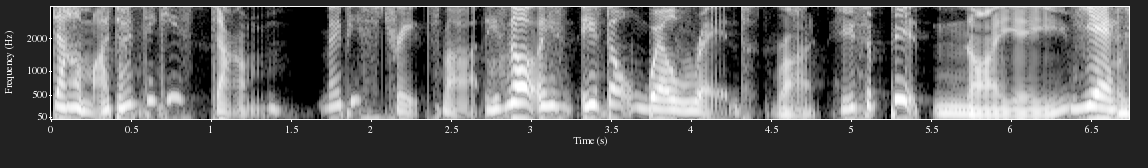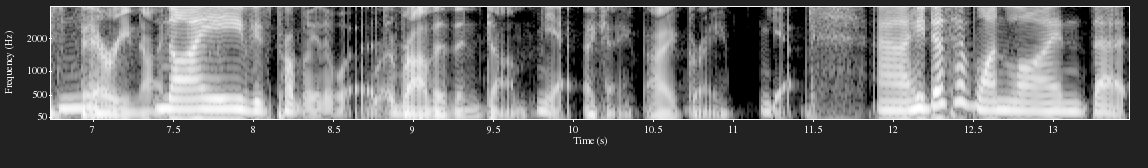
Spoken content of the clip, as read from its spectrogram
dumb. I don't think he's dumb. Maybe street smart. He's not. He's he's not well read. Right. He's a bit naive. Yes, Oh, he's very naive. Naive is probably the word. rather than dumb. Yeah, Okay, I agree. yeah. Uh, he does have one line that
